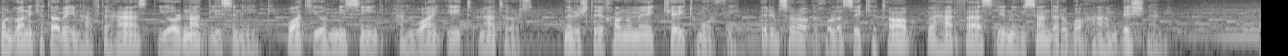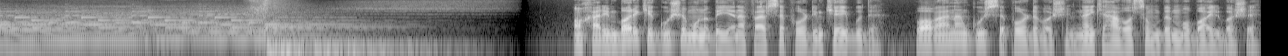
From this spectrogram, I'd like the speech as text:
عنوان کتاب این هفته هست You're not listening What you're missing and why it matters. نوشته خانم کیت مورفی. بریم سراغ خلاصه کتاب و حرف اصلی نویسنده رو با هم بشنویم. آخرین باری که گوشمون رو به یه نفر سپردیم کی بوده؟ واقعا هم گوش سپرده باشیم نه اینکه حواسمون به موبایل باشه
